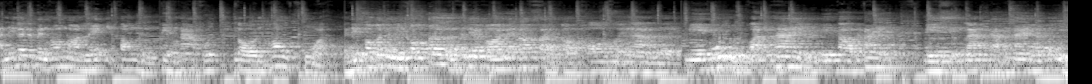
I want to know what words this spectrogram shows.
อันนี้ก็จะเป็นห้องนอนเล็กอีกห้องหนึ่งเพียง5ฟุตโซนห้องครัว อันนี้เขาก็จะมีเคาน์เตอร์ให้เรียบร้อยนะครับใส่ต่อคอสวยงามเลย มีบูธดูดควันให้ มีเตาให้ มีซิงค์ล้างจานให้ แล้วก็มี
